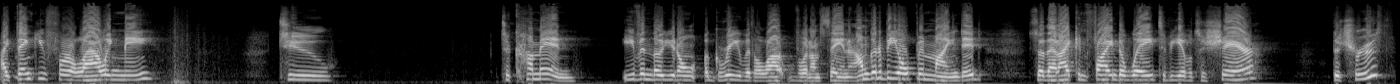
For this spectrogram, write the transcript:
I thank you for allowing me to to come in even though you don't agree with a lot of what I'm saying. I'm going to be open-minded so that I can find a way to be able to share the truth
